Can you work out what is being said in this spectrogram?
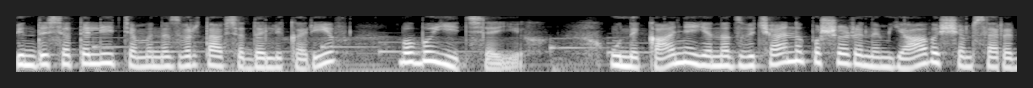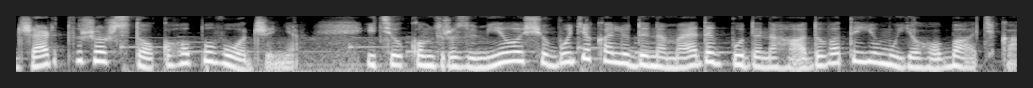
Він десятиліттями не звертався до лікарів, бо боїться їх. Уникання є надзвичайно поширеним явищем серед жертв жорстокого поводження, і цілком зрозуміло, що будь-яка людина-медик буде нагадувати йому його батька.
